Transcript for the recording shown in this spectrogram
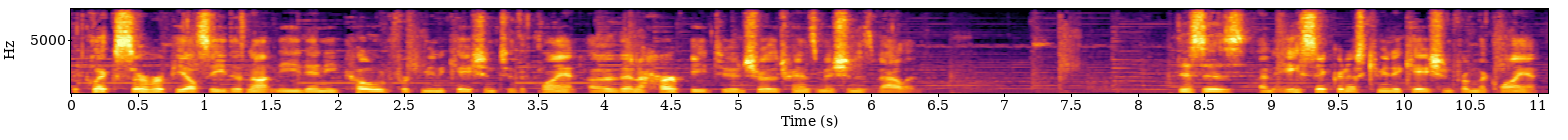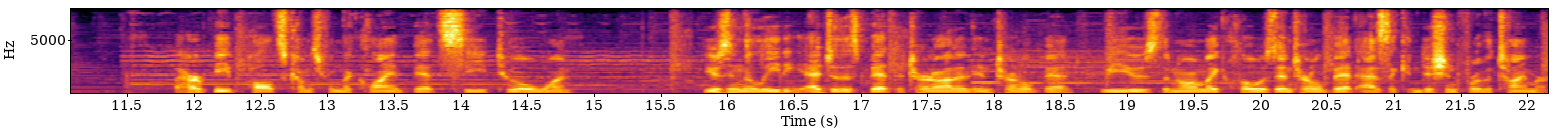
The Click Server PLC does not need any code for communication to the client other than a heartbeat to ensure the transmission is valid. This is an asynchronous communication from the client. The heartbeat pulse comes from the client bit C201. Using the leading edge of this bit to turn on an internal bit, we use the normally closed internal bit as the condition for the timer.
